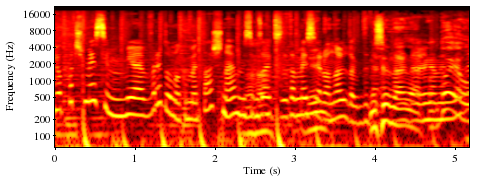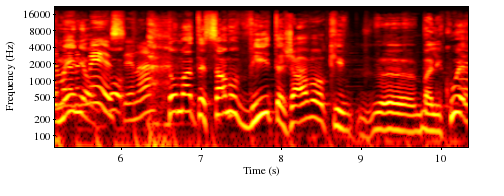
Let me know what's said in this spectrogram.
Ja, pač mislim, mi je vredno nogometaš, ne? Mislim, Aha. da je tam Messi In- Ronaldo, da Mislim, ne, ne, to je. Messi, ne? To, to imate samo vi težavo, ki uh, balikujete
